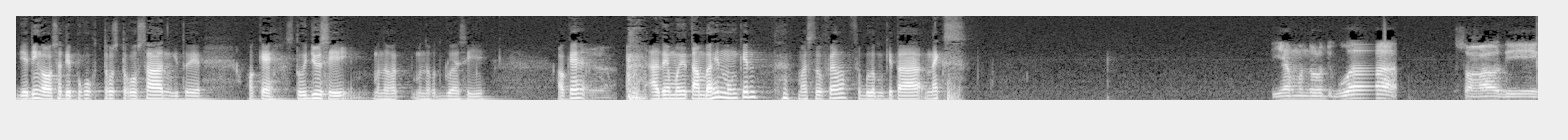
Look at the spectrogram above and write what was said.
jadi nggak usah dipukul terus-terusan gitu ya oke setuju sih menurut menurut gua sih oke yeah. ada yang mau ditambahin mungkin Mas Tufel sebelum kita next ya menurut gua soal di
